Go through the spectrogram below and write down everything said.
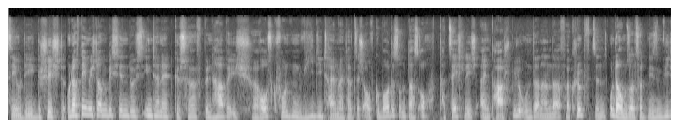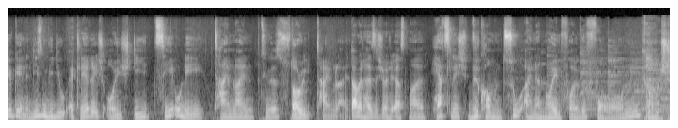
COD Geschichte. Und nachdem ich da ein bisschen durchs Internet gesurft bin, habe ich herausgefunden, wie die Timeline tatsächlich aufgebaut ist. Und dass auch tatsächlich ein paar Spiele untereinander verknüpft sind. Und darum soll es heute in diesem Video gehen. In diesem Video erkläre ich euch die COD-Timeline bzw. Story-Timeline. Damit heiße ich euch erstmal herzlich willkommen zu einer neuen Folge von Couch.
